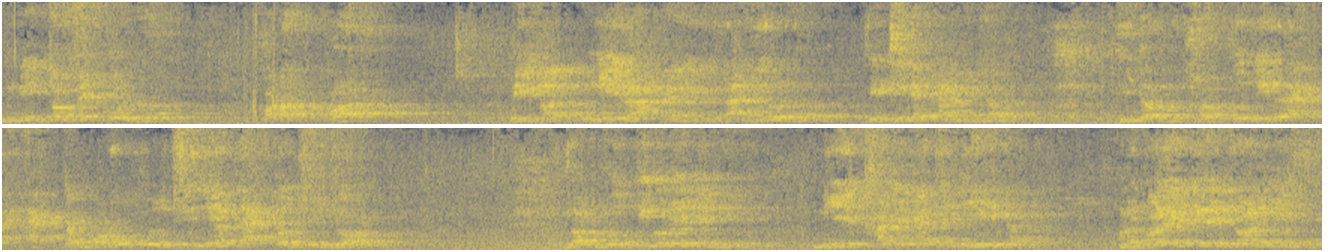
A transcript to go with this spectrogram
মিনিট দশে করল, করার পর এইবার উনি রাজি হলো যে ঠিক আছে, আমি যাব। দিয়ে যাব শর্ত দিল একটা বড় কলসি নিয়ে এক কলসি জল। জল ভর্তি করে এনে দিল। নিয়ে খাটের কাছে নিয়ে গেল। মনে করে যে জল নিয়েছে।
